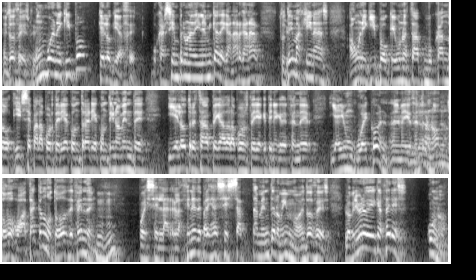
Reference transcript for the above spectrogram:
Entonces, un buen equipo, ¿qué es lo que hace? Buscar siempre una dinámica de ganar, ganar. ¿Tú te imaginas a un equipo que uno está buscando irse para la portería contraria continuamente y el otro está pegado a la portería que tiene que defender y hay un hueco en el medio centro? No, No, no. todos o atacan o todos defienden. Pues en las relaciones de pareja es exactamente lo mismo. Entonces, lo primero que hay que hacer es, uno,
